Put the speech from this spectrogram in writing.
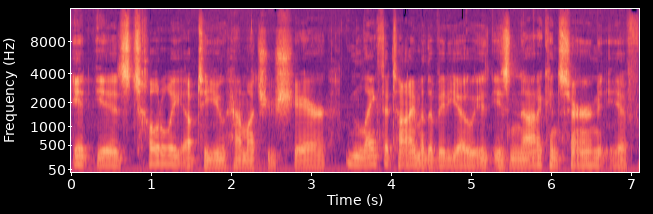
It is totally up to you how much you share. Length of time of the video is, is not a concern. If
